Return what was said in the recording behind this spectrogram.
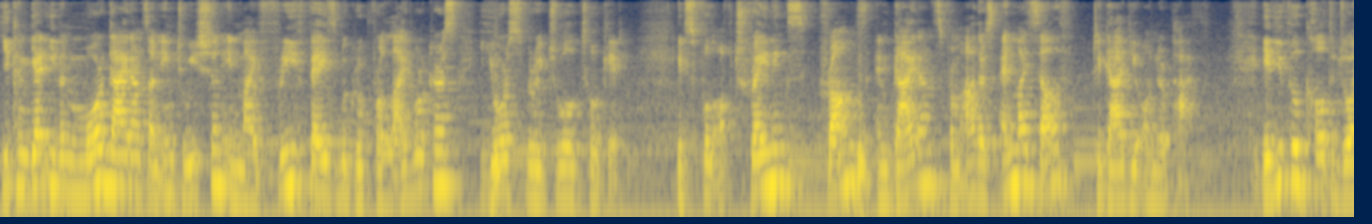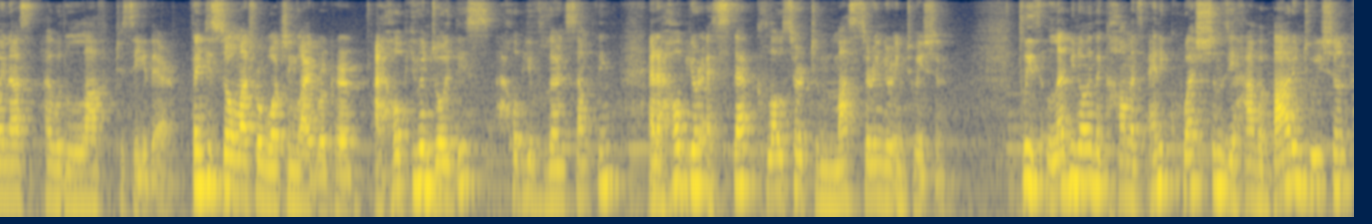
You can get even more guidance on intuition in my free Facebook group for lightworkers, Your Spiritual Toolkit. It's full of trainings, prompts and guidance from others and myself to guide you on your path. If you feel called to join us, I would love to see you there. Thank you so much for watching Lightworker. I hope you've enjoyed this, I hope you've learned something, and I hope you're a step closer to mastering your intuition. Please let me know in the comments any questions you have about intuition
